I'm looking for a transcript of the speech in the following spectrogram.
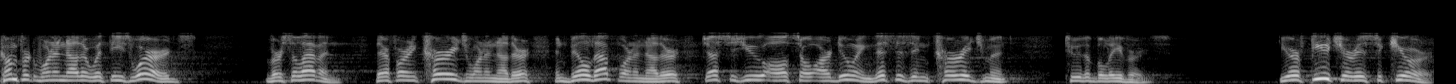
Comfort one another with these words. Verse 11 Therefore, encourage one another and build up one another, just as you also are doing. This is encouragement to the believers. Your future is secure.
